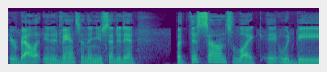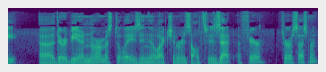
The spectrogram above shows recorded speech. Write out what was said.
your ballot in advance and then you send it in. But this sounds like it would be uh, there would be enormous delays in the election results. Is that a fair fair assessment?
